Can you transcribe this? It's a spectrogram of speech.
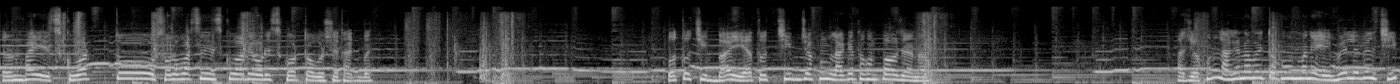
কারণ ভাই স্কোয়াড তো ষোলো পার্সেন্ট স্কোয়াডে ওর স্কোয়াড তো অবশ্যই থাকবে। কত চিপ ভাই, এত চিপ যখন লাগে তখন পাওয়া যায় না। আর যখন লাগে না ভাই, তখন মানে অ্যাভেলেবেল চিপ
